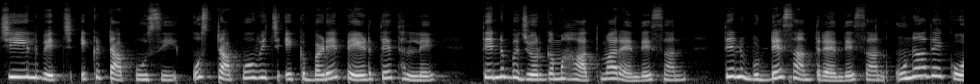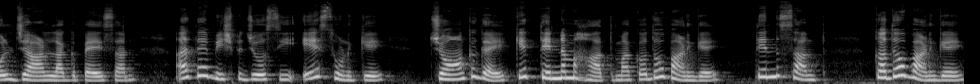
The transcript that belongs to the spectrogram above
ਝੀਲ ਵਿੱਚ ਇੱਕ ਟਾਪੂ ਸੀ। ਉਸ ਟਾਪੂ ਵਿੱਚ ਇੱਕ ਬੜੇ ਪੇੜ ਤੇ ਥੱਲੇ ਤਿੰਨ ਬਜ਼ੁਰਗ ਮਹਾਤਮਾ ਰਹਿੰਦੇ ਸਨ, ਤਿੰਨ ਬੁੱਢੇ ਸੰਤ ਰਹਿੰਦੇ ਸਨ। ਉਹਨਾਂ ਦੇ ਕੋਲ ਜਾਣ ਲੱਗ ਪਏ ਸਨ ਅਤੇ ਬਿਸ਼ਪ ਜੋ ਸੀ ਇਹ ਸੁਣ ਕੇ ਚੌਂਕ ਗਏ ਕਿ ਤਿੰਨ ਮਹਾਤਮਾ ਕਦੋਂ ਬਣ ਗਏ, ਤਿੰਨ ਸੰਤ ਕਦੋਂ ਬਣ ਗਏ?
